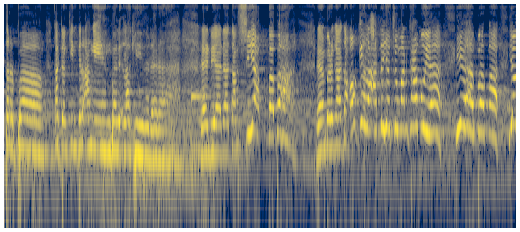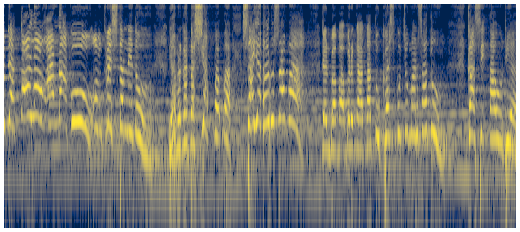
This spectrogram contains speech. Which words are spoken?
Terbang kadang kintir angin balik lagi saudara. Dan dia datang siap bapak. Dan berkata oke lah ada ya cuman kamu ya. Iya bapak. Ya udah tolong anakku om Kristen itu. Dia berkata siap bapak. Saya harus apa? Dan bapak berkata tugasmu cuma satu. Kasih tahu dia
